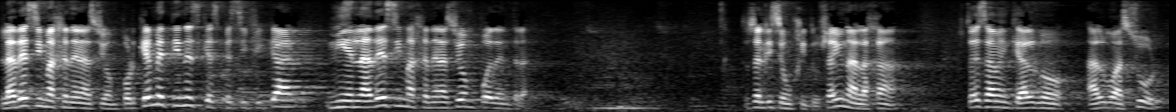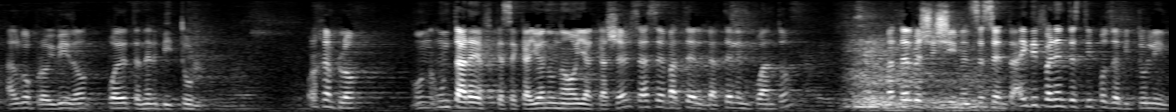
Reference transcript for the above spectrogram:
la décima generación? ¿Por qué me tienes que especificar ni en la décima generación puede entrar? Entonces él dice un hitush. Hay una alajá. Ustedes saben que algo, algo azur, algo prohibido, puede tener bitul. Por ejemplo, un, un taref que se cayó en una olla kasher, se hace batel. ¿Batel en cuánto? Batel beshishim en 60. Hay diferentes tipos de bitulim.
